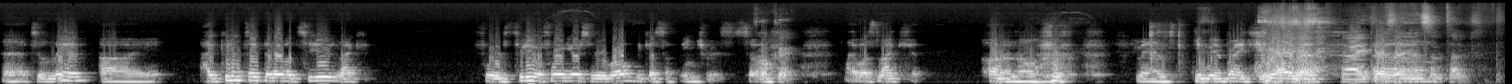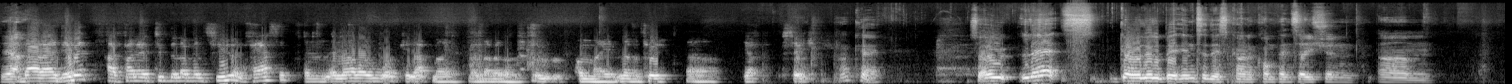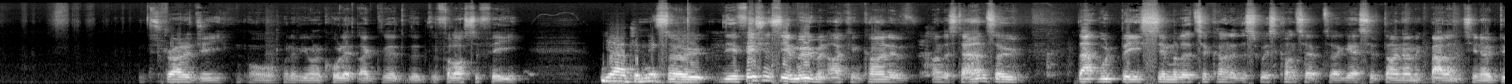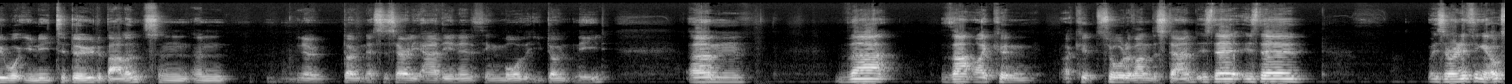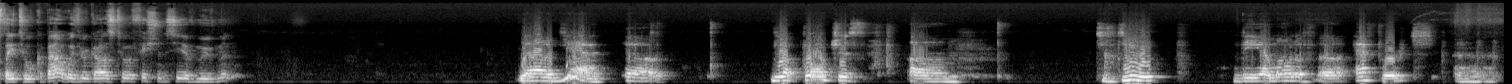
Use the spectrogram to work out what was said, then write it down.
uh, to live, I I couldn't take the level two like for three or four years in a row because of injuries. So Okay. I was like, I don't know, man, give me a break. Yeah, yeah. I guess I Uh, am sometimes. Yeah. But I did it. I finally took the level two and passed it, and, and now I'm working up my, my level on, on my level three. Uh, yeah, stage. Okay. So let's go a little bit into this kind of compensation um, strategy, or whatever you want to call it, like the, the, the philosophy. Yeah, technique. So the efficiency of movement, I can kind of understand. So that would be similar to kind of the Swiss concept, I guess, of dynamic balance. You know, do what you need to do to balance, and and you know, don't necessarily add in anything more that you don't need. Um, that that I can I could sort of understand. Is there is there is there anything else they talk about with regards to efficiency of movement? Uh, yeah, uh, the approach is um, to do the amount of uh, efforts uh,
